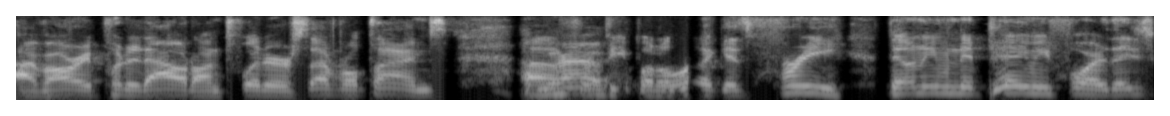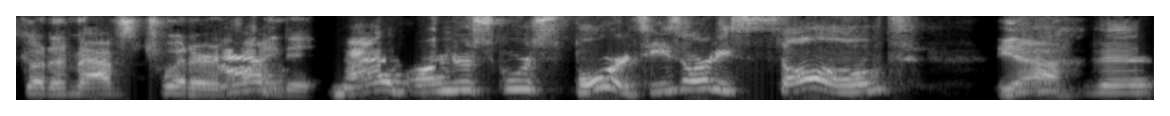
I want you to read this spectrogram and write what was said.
I've already put it out on Twitter several times uh, for people to look. It's free. They don't even need to pay me for it. They just go to Mav's Twitter and Mav, find it. Mav underscore sports. He's already solved. Yeah. The, the,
